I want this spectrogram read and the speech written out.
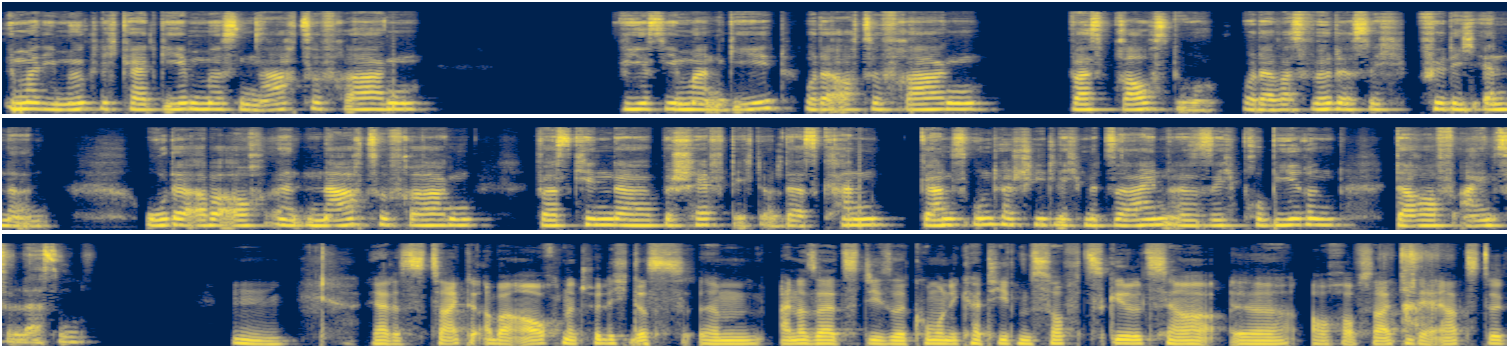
immer die Möglichkeit geben müssen, nachzufragen, wie es jemandem geht oder auch zu fragen, was brauchst du oder was würde es sich für dich ändern? Oder aber auch äh, nachzufragen, was Kinder beschäftigt. Und das kann ganz unterschiedlich mit sein, also sich probieren, darauf einzulassen. Hm. Ja, das zeigt aber auch natürlich, dass ähm, einerseits diese kommunikativen Soft Skills ja äh, auch auf Seiten der Ärzte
